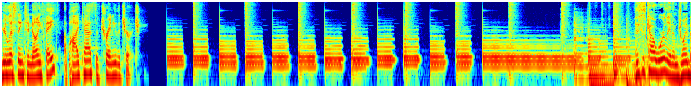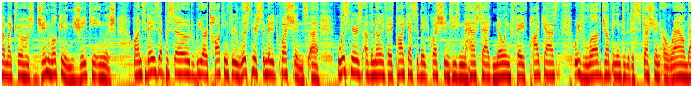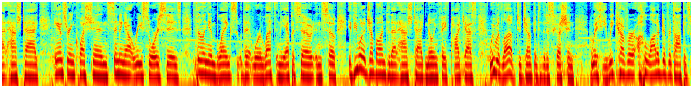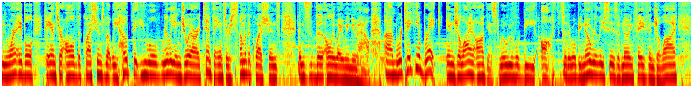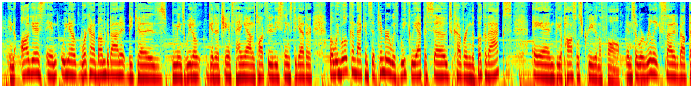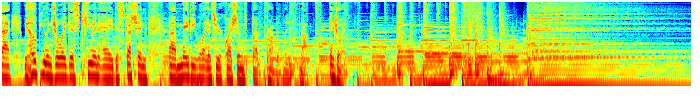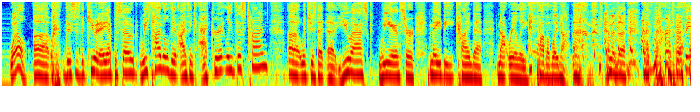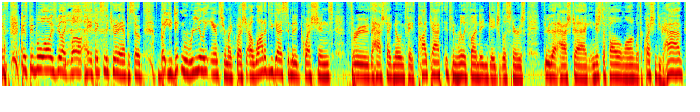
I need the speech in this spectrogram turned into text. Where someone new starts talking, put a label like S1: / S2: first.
S1: You're listening to Knowing Faith, a podcast of Training the Church. This is Kyle Worley, and I'm joined by my co hosts Jen Wilkin and JT English. On today's episode, we are talking through listener submitted questions. Uh, listeners of the Knowing Faith podcast submitted questions using the hashtag Knowing Faith podcast. We've loved jumping into the discussion around that hashtag, answering questions, sending out resources, filling in blanks that were left in the episode. And so, if you want to jump onto that hashtag Knowing Faith podcast, we would love to jump into the discussion with you. We cover a lot of different topics. We weren't able to answer all of the questions, but we hope that you will really enjoy our attempt to answer some of the questions. It's the only way we knew how. Um, we're taking a break in July and August where we will be off. So there will be no releases of Knowing Faith in July and August. And we know we're kind of bummed about it because it means we don't get a chance to hang out and talk through these things together. But we will come back in September with weekly episodes covering the book of Acts and the Apostles' Creed in the fall. And so we're really excited about that. We hope you enjoy this Q&A discussion. Uh, maybe we'll answer your questions, but probably not. Enjoy it. Well, uh, this is the Q and A episode. We've titled it, I think, accurately this time, uh, which is that uh, you ask, we answer, maybe, kinda, not really, probably not. that's kind of the that's the parentheses because people will always be like, "Well, hey, thanks for the Q and A episode, but you didn't really answer my question." A lot of you guys submitted questions through the hashtag Knowing Faith podcast. It's been really fun to engage listeners through that hashtag and just to follow along with the questions you have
